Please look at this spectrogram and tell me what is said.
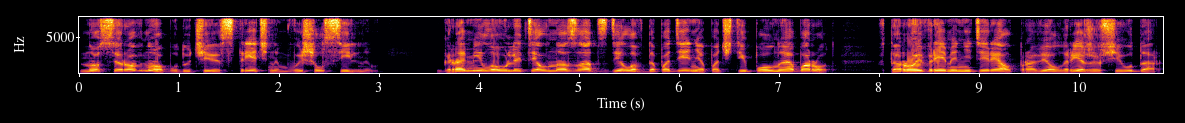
но все равно, будучи встречным, вышел сильным. Громила улетел назад, сделав до падения почти полный оборот. Второй время не терял, провел режущий удар.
